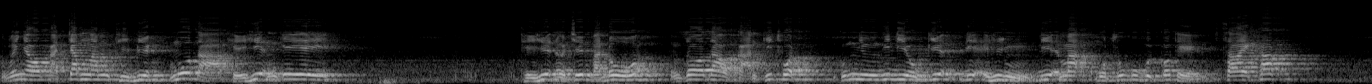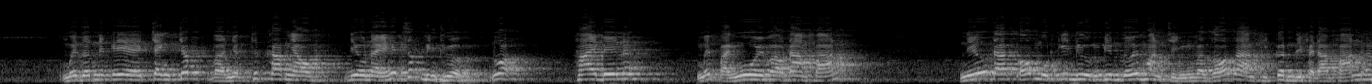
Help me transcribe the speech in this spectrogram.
với nhau cả trăm năm thì việc mô tả thể hiện cái thể hiện ở trên bản đồ ấy, do rào cản kỹ thuật cũng như cái điều kiện địa hình địa mạo một số khu vực có thể sai khác mới dẫn đến cái tranh chấp và nhận thức khác nhau. Điều này hết sức bình thường đúng không hai bên ấy, mới phải ngồi vào đàm phán. Nếu đã có một cái đường biên giới hoàn chỉnh và rõ ràng thì cần gì phải đàm phán nữa?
